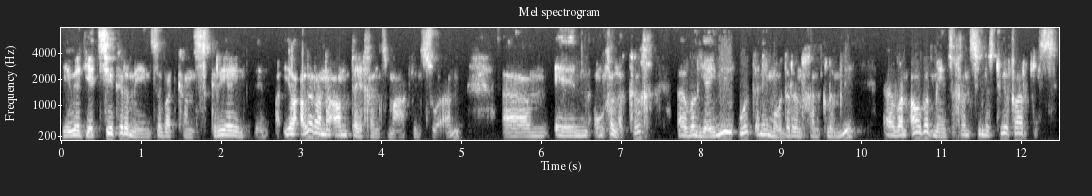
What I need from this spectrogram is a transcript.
jy weet jy het sekere mense wat kan skree en, en allerlei aantuigings maak en so aan. Ehm um, en ongelukkig uh, wil jy nie ook in die modder in gaan klim nie, uh, want al wat mense gaan sien is twee varkies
